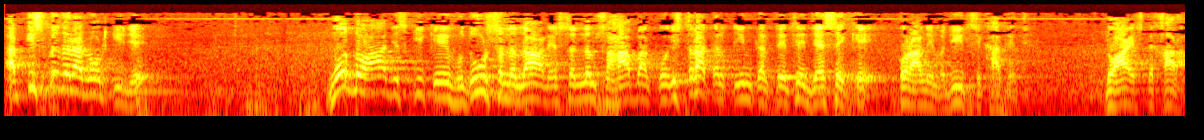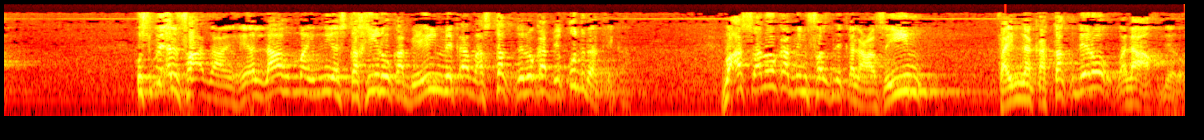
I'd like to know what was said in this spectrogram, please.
اب اس میں ذرا نوٹ کیجیے، وہ دعا جس کی کہ حضور صلی اللہ علیہ وسلم صحابہ کو اس طرح تلقین کرتے تھے جیسے کہ قرآن مجید سکھاتے تھے۔ دعا استخارہ۔ اس میں الفاظ آئے ہیں اللہ انی استخیروں کا بے علم کا مستقدروں کا بے قدرت کا وہ اثروں کا من فضل کل عظیم فن کا تقدرو ولا آخ اقدرو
